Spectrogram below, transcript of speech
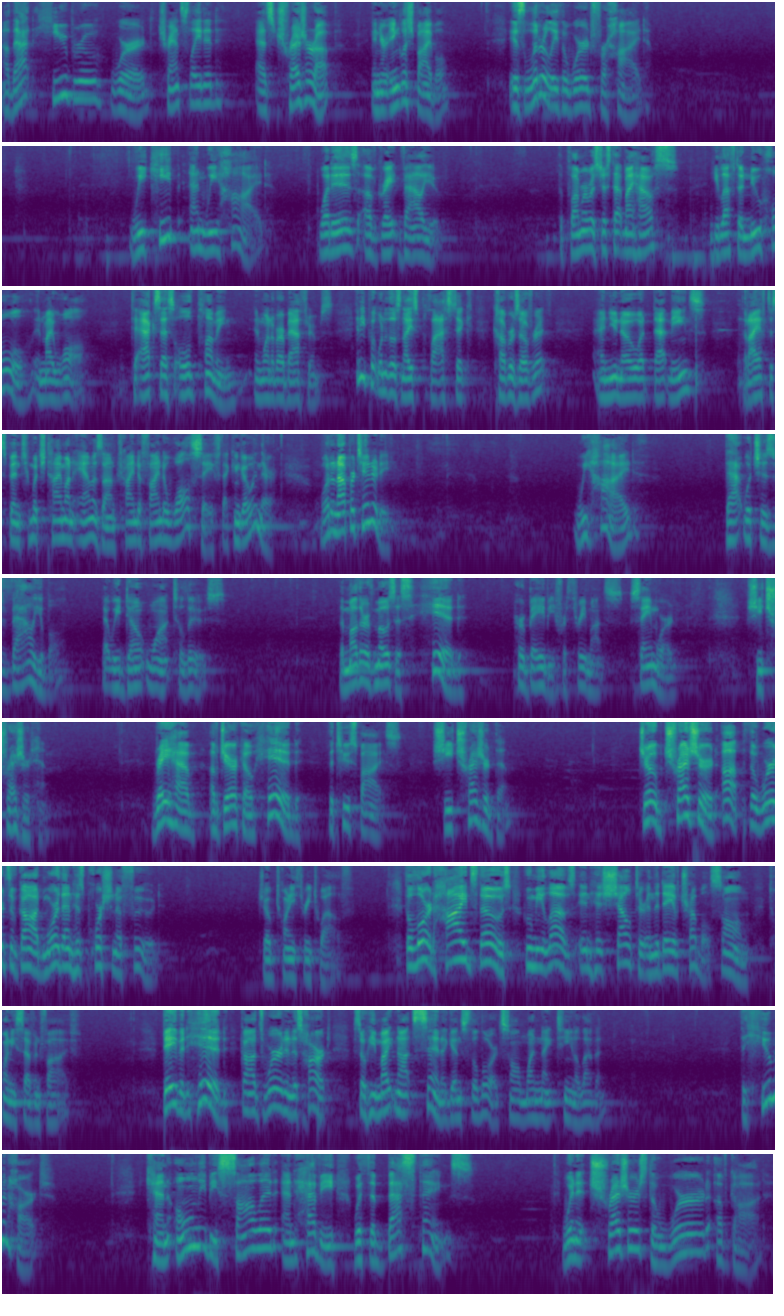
Now, that Hebrew word, translated as treasure up in your English Bible, is literally the word for hide. We keep and we hide what is of great value. The plumber was just at my house. He left a new hole in my wall to access old plumbing in one of our bathrooms. And he put one of those nice plastic covers over it. And you know what that means? That I have to spend too much time on Amazon trying to find a wall safe that can go in there. What an opportunity. We hide that which is valuable that we don't want to lose. The mother of Moses hid her baby for three months. Same word. She treasured him. Rahab of Jericho hid the two spies. She treasured them. Job treasured up the words of God more than his portion of food. Job 23:12. The Lord hides those whom he loves in his shelter in the day of trouble. Psalm 27:5. David hid God's word in his heart so he might not sin against the Lord. Psalm 119:11. The human heart can only be solid and heavy with the best things when it treasures the word of God.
